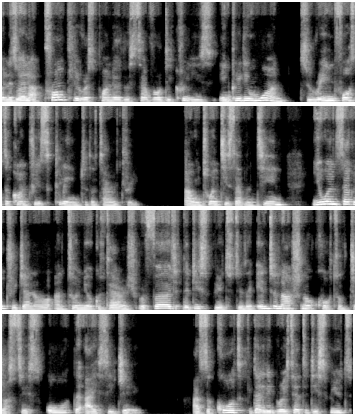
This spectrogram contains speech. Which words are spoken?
Venezuela promptly responded with several decrees, including one to reinforce the country's claim to the territory. Now, in 2017, UN Secretary General Antonio Guterres referred the dispute to the International Court of Justice, or the ICJ. As the court deliberated the dispute,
